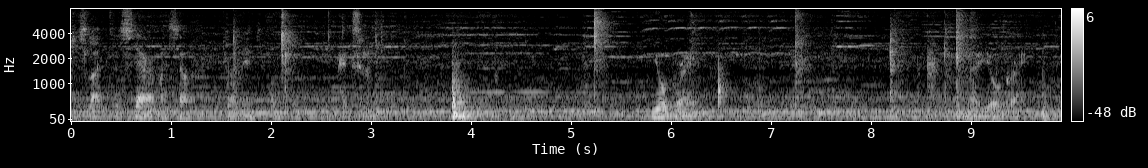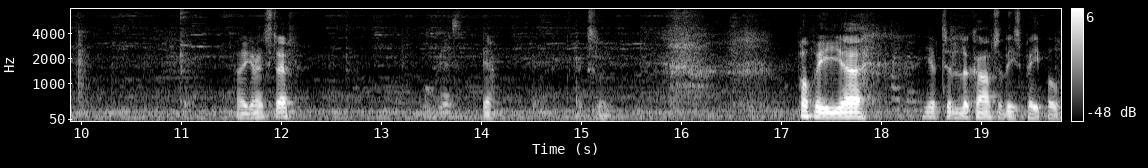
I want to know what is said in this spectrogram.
Just like to stare at myself during the interval. Excellent. You're great. No, you're great. How are you going, Steph? All good. Yeah. Excellent. Poppy, uh, you have to look after these people.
